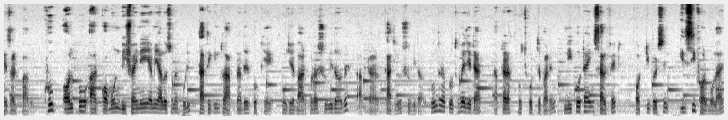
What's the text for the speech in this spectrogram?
রেজাল্ট পাবেন। খুব অল্প আর কমন বিষয় নিয়েই আমি আলোচনা করি, তাতে কিন্তু আপনাদের পক্ষে খুঁজে বার করার সুবিধা হবে, আপনার কাজেও সুবিধা হবে। বন্ধুরা, প্রথমে যেটা আপনারা খোঁজ করতে পারেন, nicotine sulphate forty percent EC ফর্মুলায়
